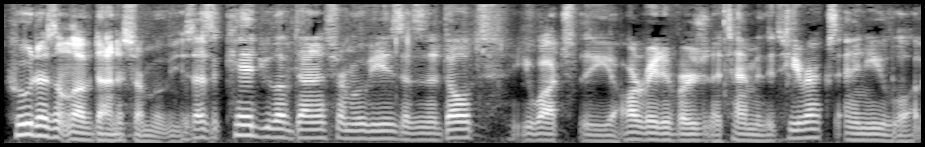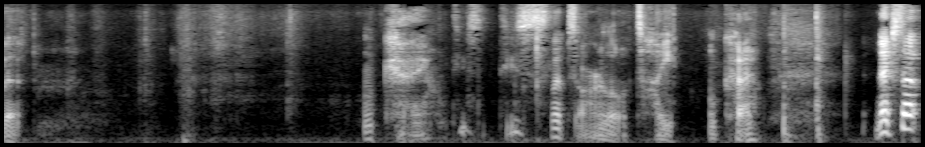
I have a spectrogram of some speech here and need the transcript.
Who doesn't love dinosaur movies? As a kid, you love dinosaur movies. As an adult, you watch the R-rated version of Tammy the T-Rex, and you love it. Okay, these, these slips are a little tight. Okay. Next up,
